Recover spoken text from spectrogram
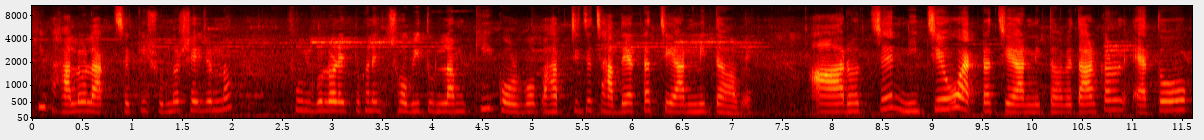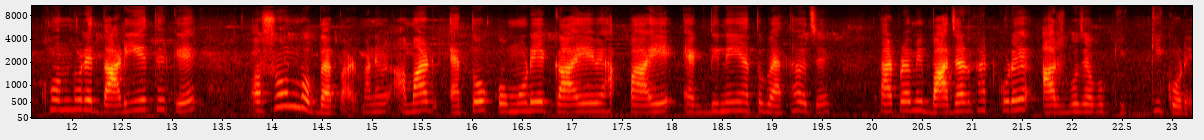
কি ভালো লাগছে, কি সুন্দর, সেই জন্য ফুলগুলোর একটুখানি ছবি তুললাম, কি করব? ভাবছি যে ছাদে একটা চেয়ার নিতে হবে, আর হচ্ছে নিচেও একটা চেয়ার নিতে হবে, তার কারণ এতক্ষণ ধরে দাঁড়িয়ে থেকে অসম্ভব ব্যাপার। মানে আমার এত কোমরে, গায়ে, পায়ে একদিনেই এত ব্যথা হয়েছে, তারপরে আমি বাজারঘাট করে আসব যাব কি, কী করে?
